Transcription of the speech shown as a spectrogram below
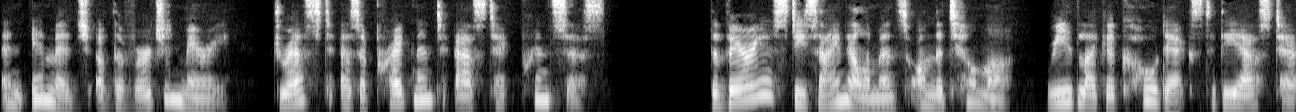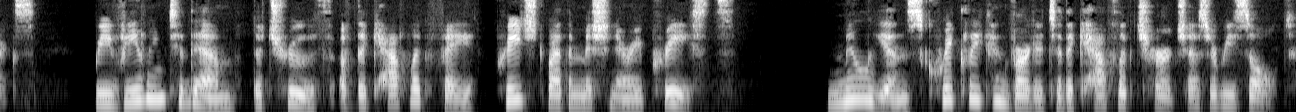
an image of the Virgin Mary dressed as a pregnant Aztec princess. The various design elements on the tilma read like a codex to the Aztecs, revealing to them the truth of the Catholic faith preached by the missionary priests. Millions quickly converted to the Catholic Church as a result.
